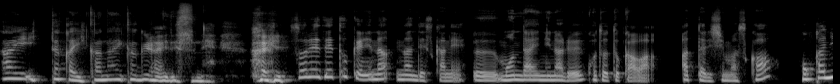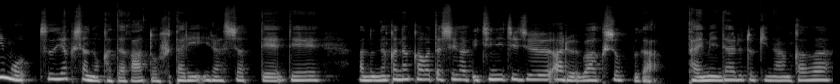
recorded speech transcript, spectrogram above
回行ったか行かないかぐらいですね。はい。それで特にな何ですかね？う問題になることとかはあったりしますか？他にも通訳者の方があと2人いらっしゃってであのなかなか私が一日中あるワークショップが対面である時なんかは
